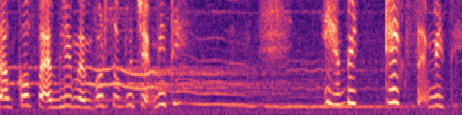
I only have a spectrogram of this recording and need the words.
ତାଙ୍କ ଫ୍ୟାମିଲି ମେମ୍ବର ସବୁ ଯେମିତି ଇଏ ବି ଠିକ୍ ସେମିତି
